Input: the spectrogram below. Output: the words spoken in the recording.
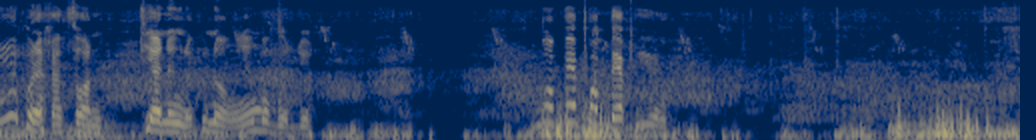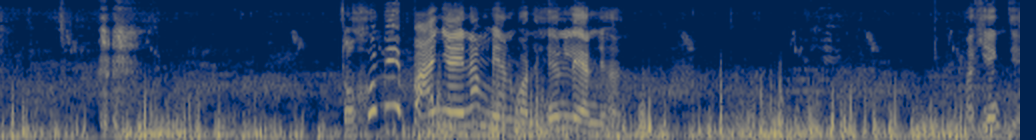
นี่ผู้ใดขันสอนเที่ยหนึ่งเลยพี่น้องยังบ่เบิดอยู่บ่แป๊บบ่แป๊บอยู่ตัวคือมีปลาใหญ่น้ำเมียนบ่เห็นแลนอยู่หั่นปลา เคียงจิ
